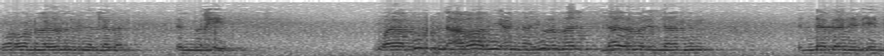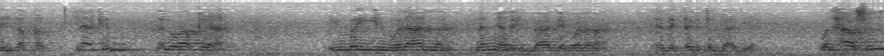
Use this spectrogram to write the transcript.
وهو ما يعمل من اللبن المخيل. ويقول ابن الأعرابي أنه يعمل لا يعمل إلا من لبن الإبل فقط. لكن الواقع يبين ولعل لم يعرف البادية ولا اقت البادية. والحاصل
